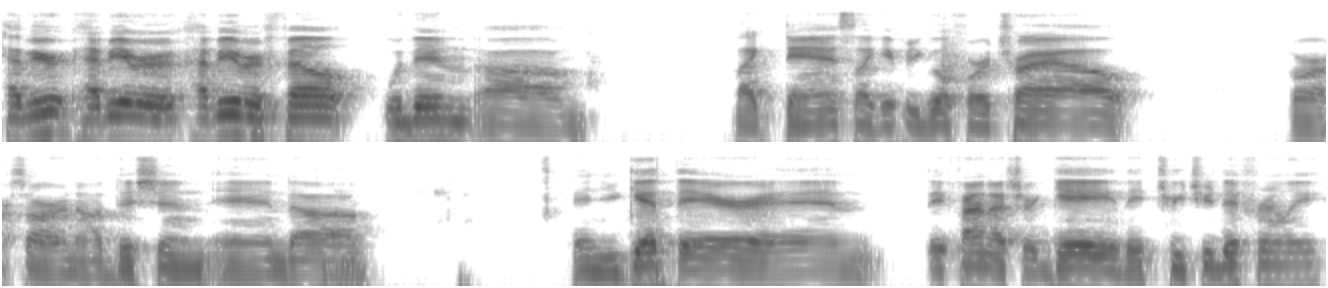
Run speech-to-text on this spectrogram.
Have you have you ever have you ever felt within um like dance like if you go for a tryout or sorry an audition and um and you get there and they find out you're gay they treat you differently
